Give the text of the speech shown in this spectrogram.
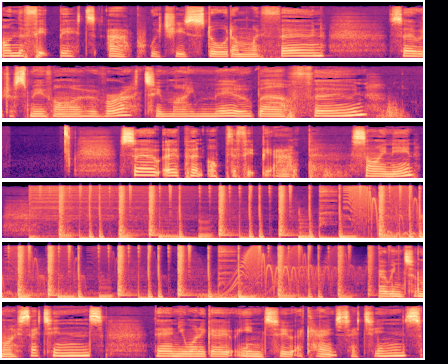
on the Fitbit app, which is stored on my phone. So we'll just move over to my mobile phone. So open up the Fitbit app, sign in. Go into my settings then you want to go into account settings.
